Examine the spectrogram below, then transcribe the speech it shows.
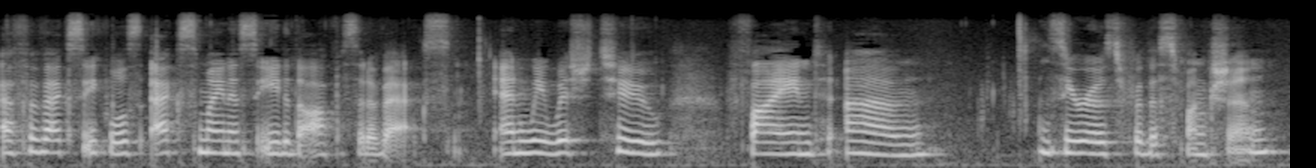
f of x equals x minus e to the opposite of x. And we wish to find um, zeros for this function.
